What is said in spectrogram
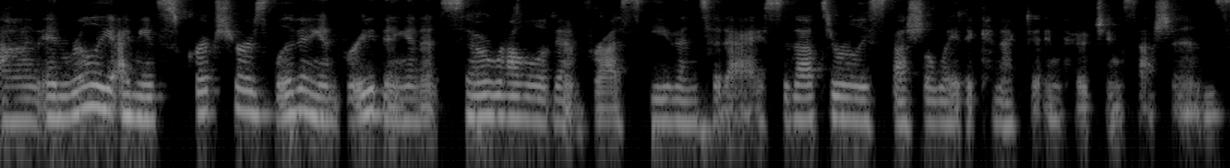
Um, and really i mean scripture is living and breathing and it's so relevant for us even today. So that's a really special way to connect it in coaching sessions.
